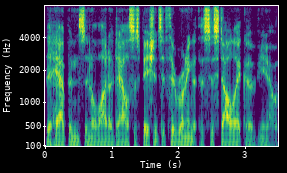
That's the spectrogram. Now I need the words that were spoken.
that happens in a lot of dialysis patients, if they're running with a systolic of, you know,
